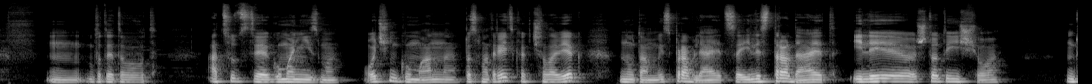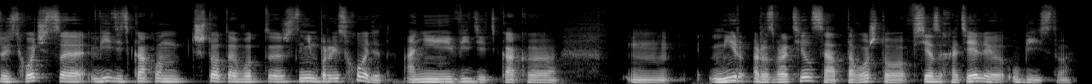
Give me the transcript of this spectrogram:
э, вот этого вот отсутствия гуманизма. Очень гуманно посмотреть, как человек, ну там, исправляется или страдает, или что-то еще. Ну, то есть хочется видеть, как он что-то вот э, с ним происходит, а не видеть, как э, мир развратился от того, что все захотели убийства.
